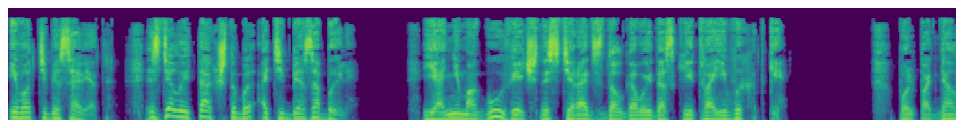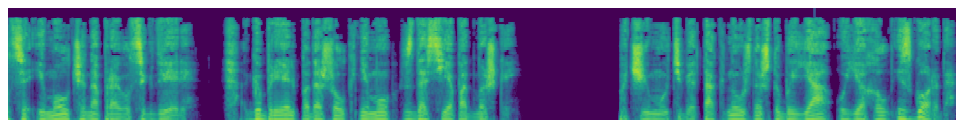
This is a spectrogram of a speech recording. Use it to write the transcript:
И вот тебе совет. Сделай так, чтобы о тебе забыли. Я не могу вечно стирать с долговой доски твои выходки». Поль поднялся и молча направился к двери. Габриэль подошел к нему с досье под мышкой. «Почему тебе так нужно, чтобы я уехал из города?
